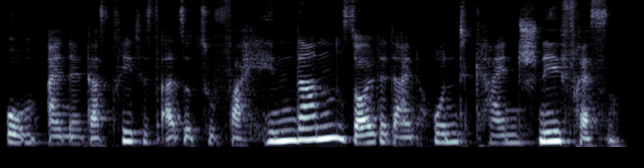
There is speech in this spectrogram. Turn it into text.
Um eine Gastritis also zu verhindern, sollte dein Hund keinen Schnee fressen.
